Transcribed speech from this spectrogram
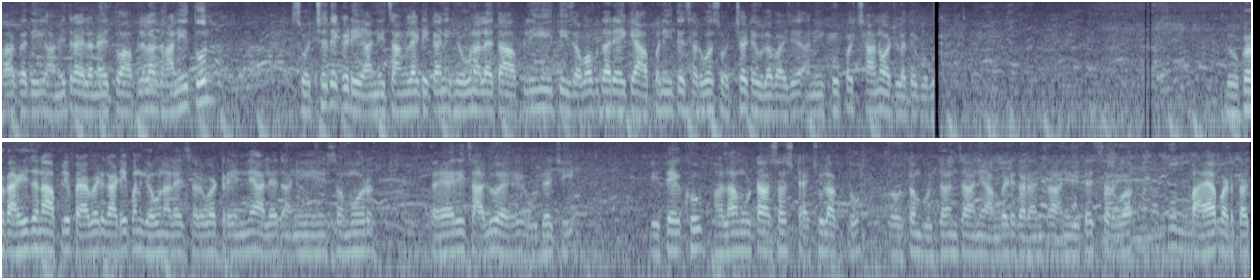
हा कधी घाणीत राहिला नाही तो आपल्याला घाणीतून स्वच्छतेकडे आणि चांगल्या ठिकाणी घेऊन आला तर आपलीही ती जबाबदारी आहे की आपण इथे सर्व स्वच्छ ठेवलं पाहिजे आणि खूपच छान वाटलं ते बघून. लोक काही जण आपली प्रायव्हेट गाडी पण घेऊन आले सर्व ट्रेनने आलेत आणि समोर तयारी चालू आहे उद्याची. इथे खूप भला मोठा असा स्टॅच्यू लागतो गौतम बुद्धांचा आणि आंबेडकरांचा आणि इथेच सर्व पाया पडतात.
